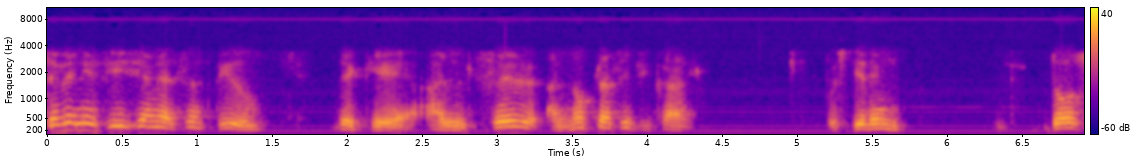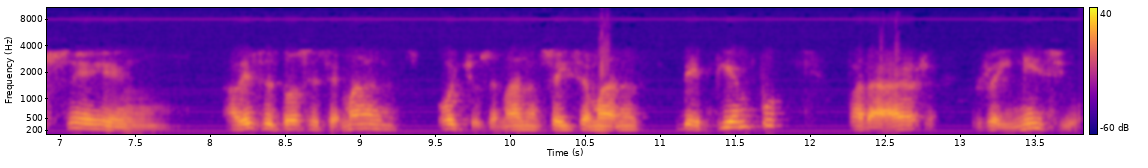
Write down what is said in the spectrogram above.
se benefician en el sentido de que al ser, al no clasificar, pues tienen 12, a veces 12 semanas, 8 semanas, 6 semanas de tiempo para dar reinicio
